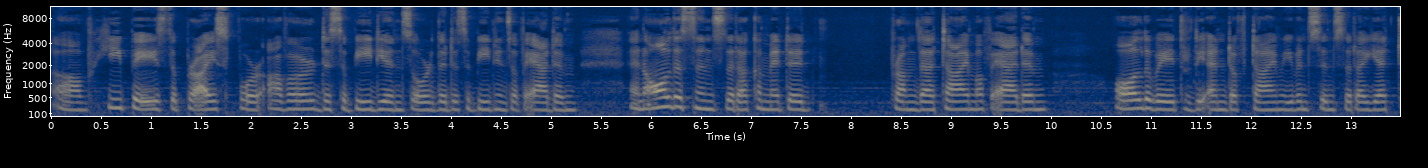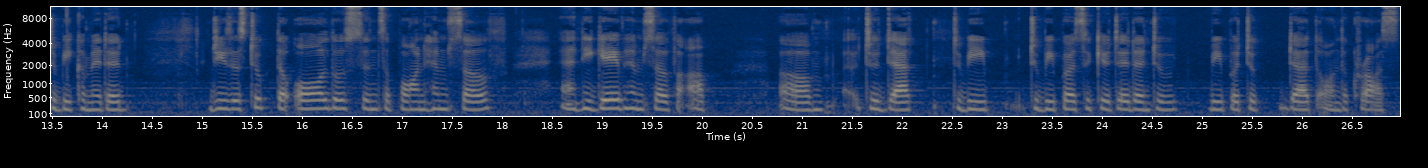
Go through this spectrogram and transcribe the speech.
uh, he pays the price for our disobedience or the disobedience of Adam and all the sins that are committed from the time of Adam all the way through the end of time, even sins that are yet to be committed. Jesus took the, all those sins upon himself and he gave himself up um, to death to be to be persecuted and to be put to death on the cross.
